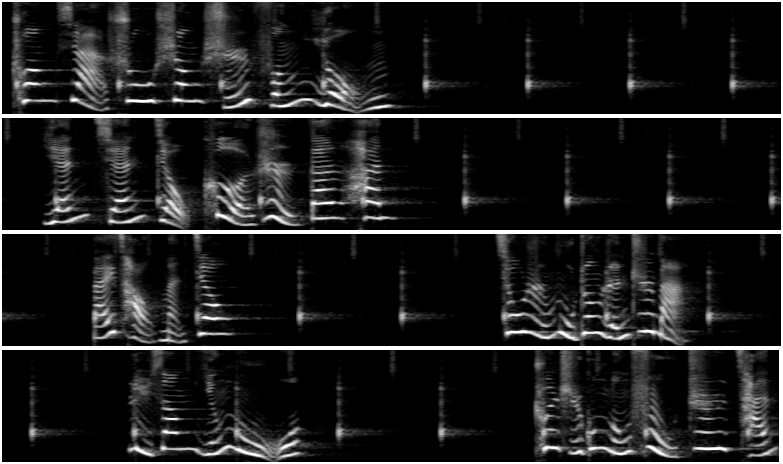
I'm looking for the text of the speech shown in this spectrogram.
窗下书生时逢咏，檐前酒客日当酣。百草满郊，秋日牧征人之马。绿桑迎母，春时工农妇织蚕。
